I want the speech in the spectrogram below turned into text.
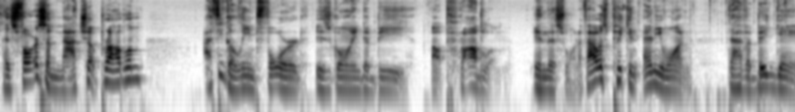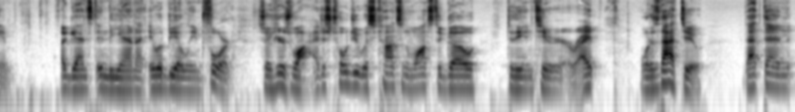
As far as a matchup problem, I think Aleem Ford is going to be a problem in this one. If I was picking anyone to have a big game against Indiana, it would be Aleem Ford. So here's why. I just told you Wisconsin wants to go to the interior, right? What does that do? That then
